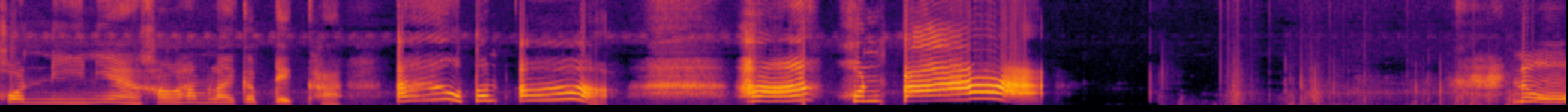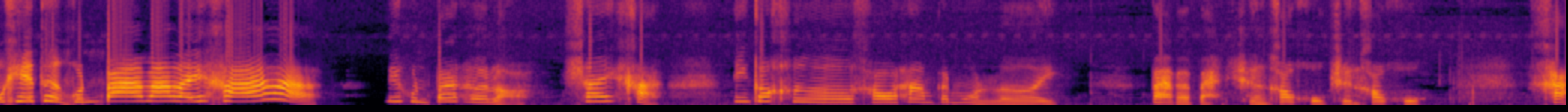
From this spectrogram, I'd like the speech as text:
คนนี้เนี่ยเขาทำอะไรกับเด็กค่ะ อ้าวต้นอ้อฮะคุณป้า หนูคิดถึงคุณป้ามากเลยค่ะ นี่คุณป้าเธอเหรอ ใช่ค่ะ นี่ก็คือเขาทำกันหมดเลย ไปไปไปเชิญเข้าคุก เชิญเข้าคุกค่ะ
